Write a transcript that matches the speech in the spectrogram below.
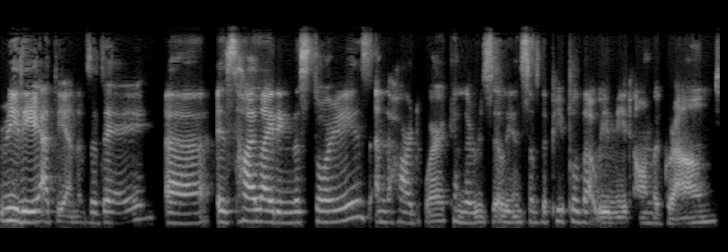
really, at the end of the day, uh, is highlighting the stories and the hard work and the resilience of the people that we meet on the ground.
